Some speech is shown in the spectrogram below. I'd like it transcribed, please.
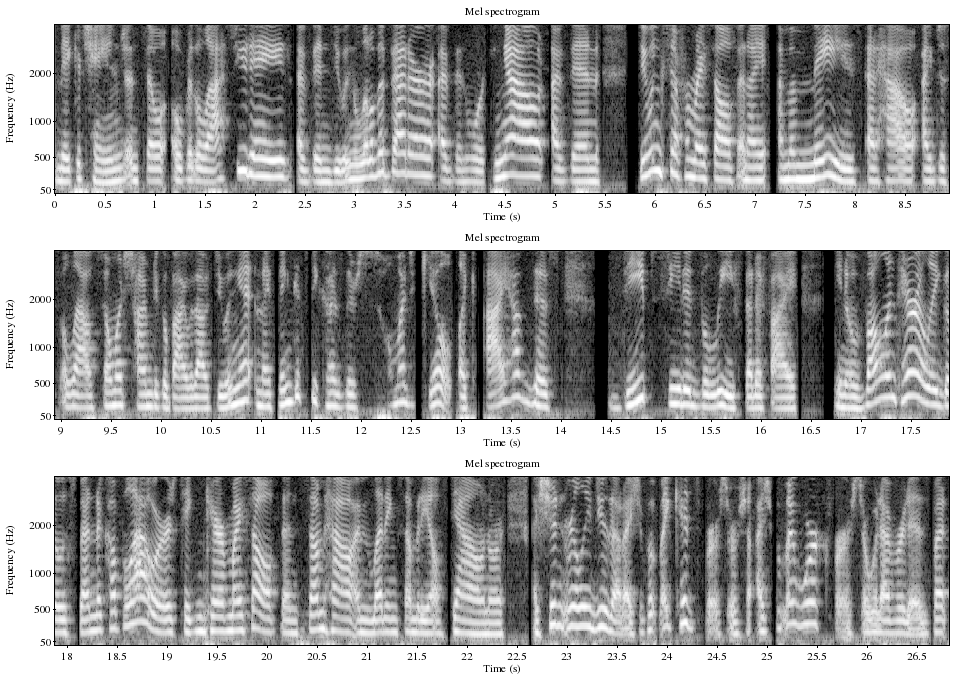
make a change. And so over the last few days, I've been doing a little bit better. I've been working out. I've been doing stuff for myself. And I, I'm amazed at how I just allow so much time to go by without doing it. And I think it's because there's so much guilt. Like I have this deep seated belief that if I you know, voluntarily go spend a couple hours taking care of myself, then somehow I'm letting somebody else down, or I shouldn't really do that. I should put my kids first, or I should put my work first, or whatever it is. But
